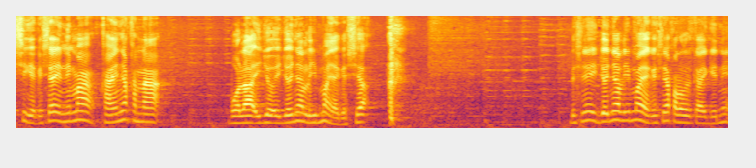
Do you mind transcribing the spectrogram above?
sih ya guys ya. Ini mah kayaknya kena bola hijau-hijaunya 5 ya guys ya. Di sini hijaunya 5 ya guys ya kalau kayak gini.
